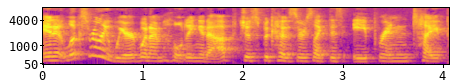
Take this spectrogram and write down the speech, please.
And it looks really weird when I'm holding it up just because there's like this apron type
